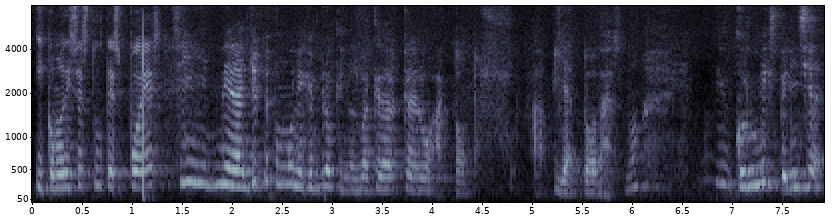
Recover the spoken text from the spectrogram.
Y como dices tú después... Sí, mira, yo te pongo un ejemplo que nos va a quedar claro a todos y a todas, ¿no? Con una experiencia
